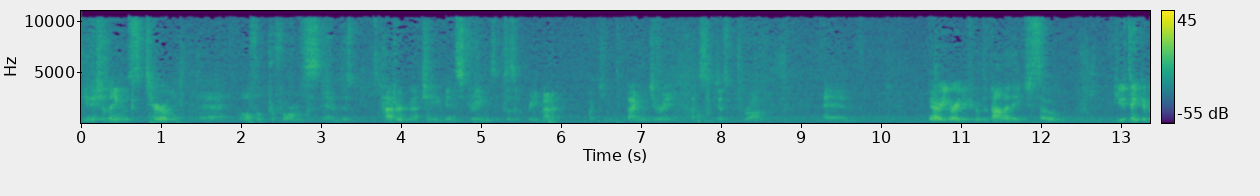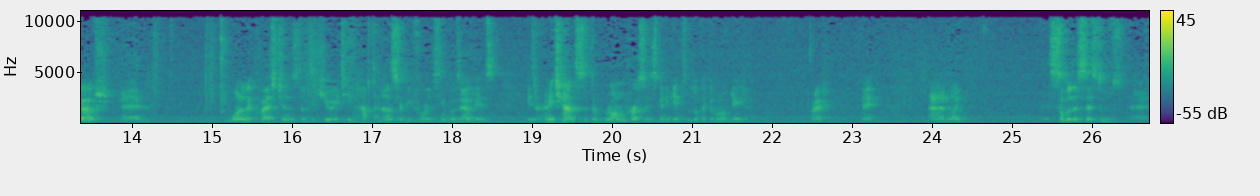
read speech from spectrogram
the initial thing was terrible, uh, awful performance, and just pattern matching against strings. It doesn't really matter you, language you're in, that's just wrong. Um, very, very difficult to validate. So, if you think about um, one of the questions that the QA team have to answer before this thing goes out is, is there any chance that the wrong person is going to get to look at the wrong data? Right? Okay? And like some of the systems, uh,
